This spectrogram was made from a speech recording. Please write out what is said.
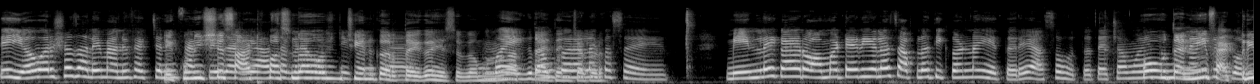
ते य वर्ष झाले मॅन्युफॅक्चरिंग एकोणीसशे साठपासून चीन करतय ग हे सगळं मग म्हणून त्यांच्याकडे. कसं आहे? मेनली काय रॉ मटेरियलच आपलं तिकडनं येतं रे असं होतं त्याच्यामुळे हो त्यांनी फॅक्टरी.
